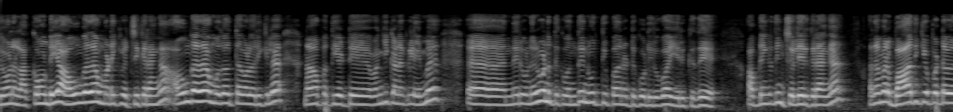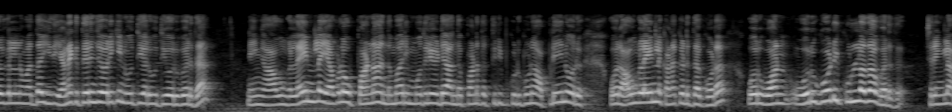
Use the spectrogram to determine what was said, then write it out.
ஜோனல் அக்கௌண்ட்டையும் அவங்க தான் முடக்கி வச்சுக்கிறாங்க. அவங்க தான் முதல் தகவல் அறிக்கையில் நாற்பத்தி எட்டு வங்கி கணக்குலேயுமே நிறுவ நிறுவனத்துக்கு வந்து நூற்றி பதினெட்டு கோடி ரூபாய் இருக்குது அப்படிங்கிறதையும் சொல்லியிருக்கிறாங்க. அதே மாதிரி பாதிக்கப்பட்டவர்கள்னு பார்த்தா இது எனக்கு தெரிஞ்ச வரைக்கும் நூற்றி அறுபத்தி ஒரு பேர் தான். நீங்கள் அவங்க லைனில் எவ்வளோ பணம் இந்த மாதிரி முதலீடு அந்த பணத்தை திருப்பி கொடுக்கணும் அப்படின்னு ஒரு ஒரு அவங்க லைனில் கணக்கெடுத்தால் கூட ஒரு ஒன் ஒரு கோடிக்குள்ளே தான் வருது. சரிங்களா?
